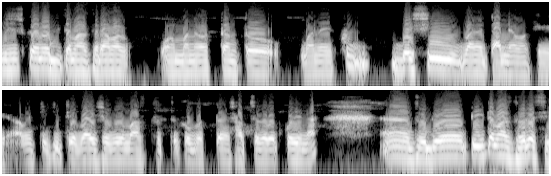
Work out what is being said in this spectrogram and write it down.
বিশেষ করে নদীতে মাছ ধরা আমার মানে অত্যন্ত মানে খুব বেশি মানে টানে আমাকে। আমি টিকিটে বা হিসেবে মাছ ধরতে খুব একটা স্বাচ্ছন্দ্য বোধ করি না। যদিও টিকিটে মাছ ধরেছি।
